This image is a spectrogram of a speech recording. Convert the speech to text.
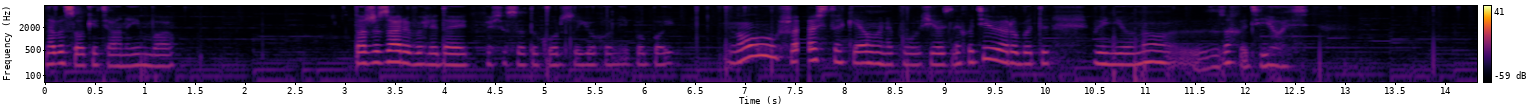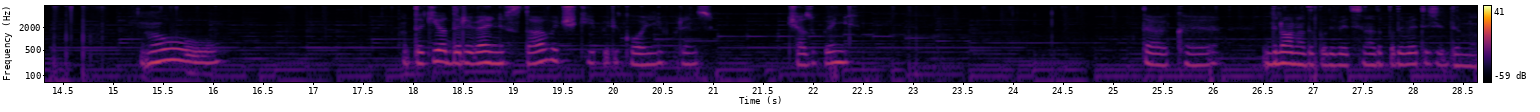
На високий тягне, імба. Та же зараз виглядає як якась Corsa, йоханий бабай. Ну, щось таке у мене вийшло. Не хотів я робити відео, але захотілось. Ну. От такі от дерев'яні вставочки, прикольні, в принципі. Час зупинюсь. Так, е, дно треба подивитися, треба подивитися дно.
